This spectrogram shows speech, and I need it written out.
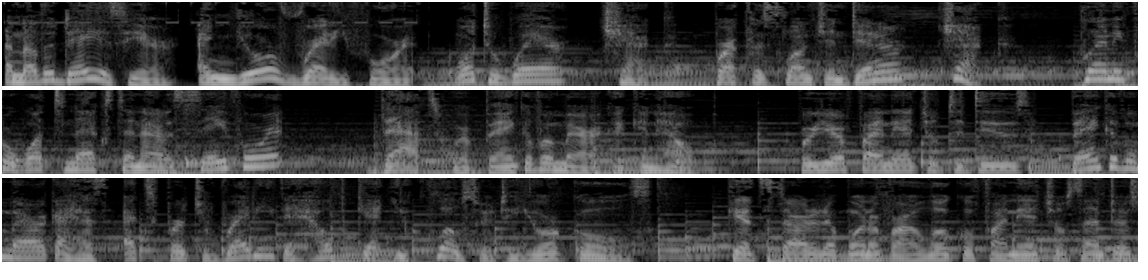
Another day is here, and you're ready for it. What to wear? Check. Breakfast, lunch, and dinner? Check. Planning for what's next and how to save for it? That's where Bank of America can help. For your financial to dos, Bank of America has experts ready to help get you closer to your goals. Get started at one of our local financial centers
